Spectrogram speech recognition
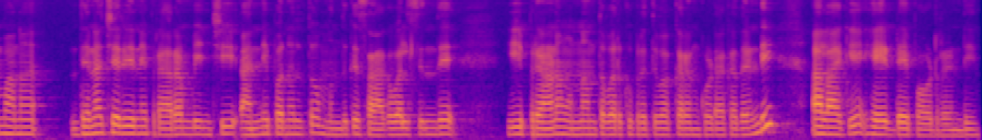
మన దినచర్యని ప్రారంభించి అన్ని పనులతో ముందుకు సాగవలసిందే ఈ ప్రాణం ఉన్నంత వరకు ప్రతి ఒక్కరం కూడా కదండి. అలాగే హెయిర్ డై పౌడర్ అండి.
